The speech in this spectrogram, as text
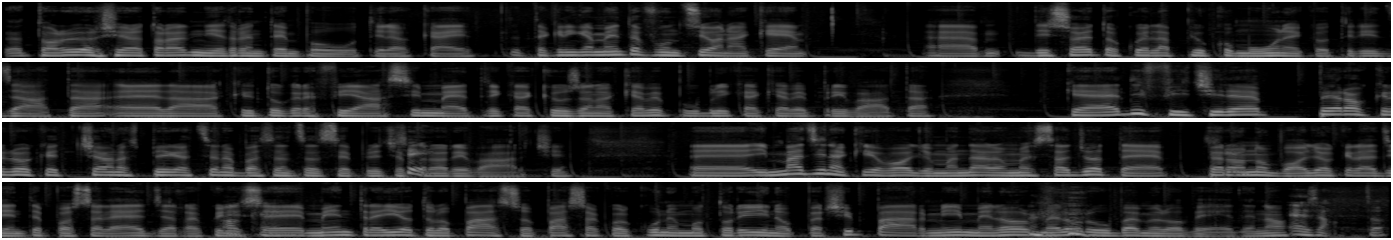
riuscire a tornare indietro in tempo utile, ok? Tecnicamente funziona che eh, di solito quella più comune che ho utilizzata è la crittografia asimmetrica che usa una chiave pubblica e chiave privata, che è difficile, però credo che c'è una spiegazione abbastanza semplice sì. per arrivarci. Eh, immagina che io voglio mandare un messaggio a te, però sì. non voglio che la gente possa leggerla. Quindi, okay. se mentre io te lo passo, passa qualcuno in motorino per shipparmi, me lo, me lo ruba e me lo vede, no? Esatto.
